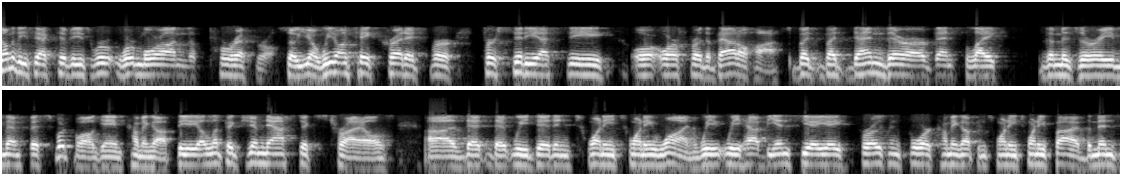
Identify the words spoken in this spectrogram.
some of these activities were, were more on the peripheral. So you know we don't take credit for for City SC or, or for the Battlehawks, but but then there are events like the Missouri Memphis football game coming up, the Olympic gymnastics trials. Uh, that that we did in 2021. We we have the NCAA Frozen Four coming up in 2025. The men's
